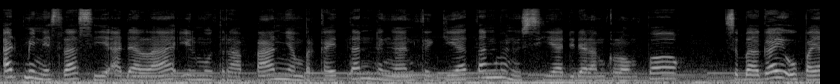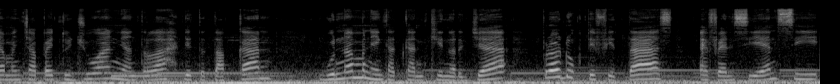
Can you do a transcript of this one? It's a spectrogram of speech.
Administrasi adalah ilmu terapan yang berkaitan dengan kegiatan manusia di dalam kelompok sebagai upaya mencapai tujuan yang telah ditetapkan guna meningkatkan kinerja, produktivitas, efisiensi,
